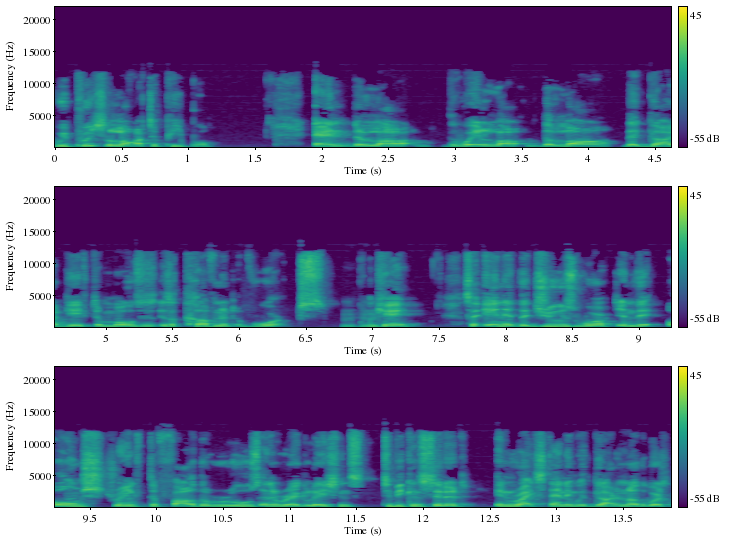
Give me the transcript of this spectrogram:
we preach law to people, and the law, the way law, the law that God gave to Moses is a covenant of works. Mm-hmm. Okay. So in it, the Jews worked in their own strength to follow the rules and the regulations to be considered in right standing with God. In other words,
